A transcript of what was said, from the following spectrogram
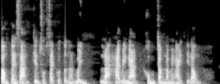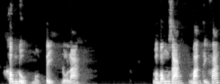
tổng tài sản trên sổ sách của Tân Hoàn Minh là 20.052 tỷ đồng, không đủ 1 tỷ đô la. Và bóng dáng Vạn Thịnh Phát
